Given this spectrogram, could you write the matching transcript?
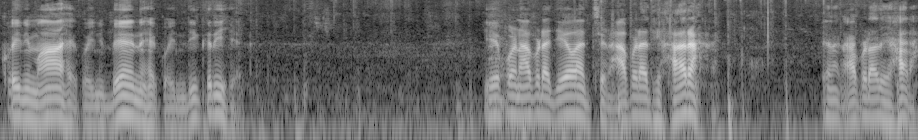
કોઈની મા હે, કોઈની બેન હે, કોઈની દીકરી હે. એ પણ આપણા જેવા જ છે ને, આપણાથી હારા. એને આપણાથી હારા.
